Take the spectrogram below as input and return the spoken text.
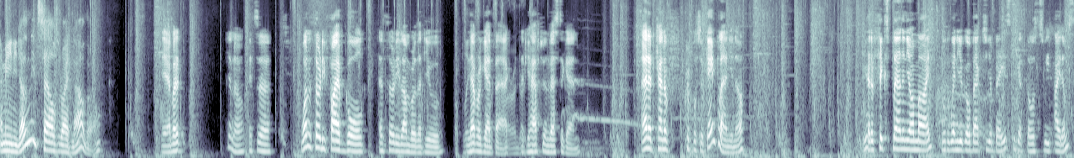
I mean, he doesn't need salves right now, though. Yeah, but it, you know, it's a 135 gold and 30 lumber that you never get back, are that you have to invest again. And it kind of cripples your game plan, you know? You had a fixed plan in your mind with when you go back to your base to get those sweet items.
